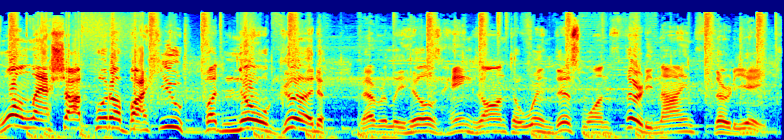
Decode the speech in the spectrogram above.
One last shot put up by Hugh, but no good. Beverly Hills hangs on to win this one 39 38.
